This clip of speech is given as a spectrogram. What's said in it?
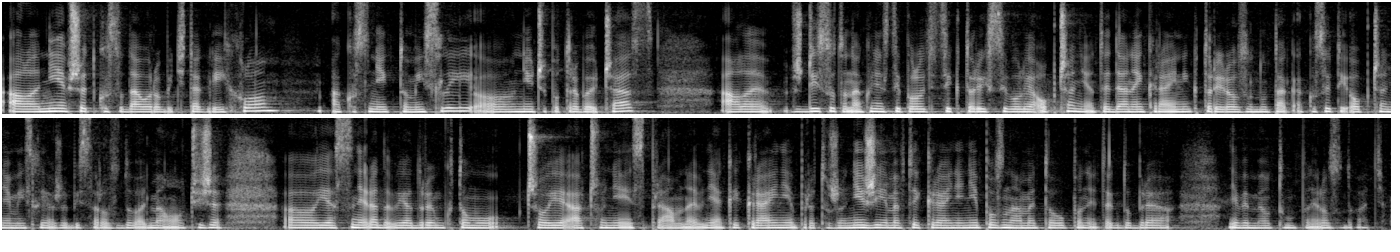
Ale nie všetko sa dá urobiť tak rýchlo, ako si niekto myslí. Niečo potrebuje čas ale vždy sú to nakoniec tí politici, ktorých si volia občania tej danej krajiny, ktorí rozhodnú tak, ako si tí občania myslia, že by sa rozhodovať malo. Čiže uh, ja sa nerada vyjadrujem k tomu, čo je a čo nie je správne v nejakej krajine, pretože nežijeme v tej krajine, nepoznáme to úplne tak dobre a nevieme o tom úplne rozhodovať.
